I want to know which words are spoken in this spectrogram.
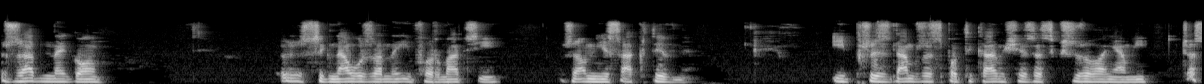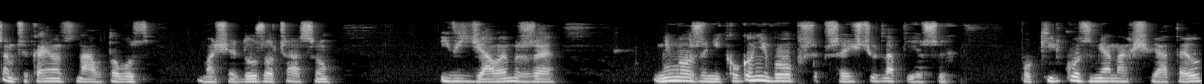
żadnego yy, sygnału, żadnej informacji, że on jest aktywny. I przyznam, że spotykałem się ze skrzyżowaniami. Czasem czekając na autobus ma się dużo czasu i widziałem, że mimo, że nikogo nie było przy przejściu dla pieszych, po kilku zmianach świateł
